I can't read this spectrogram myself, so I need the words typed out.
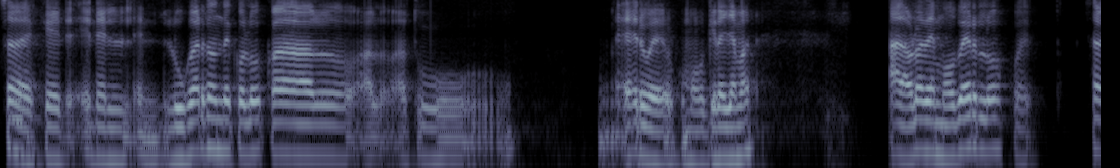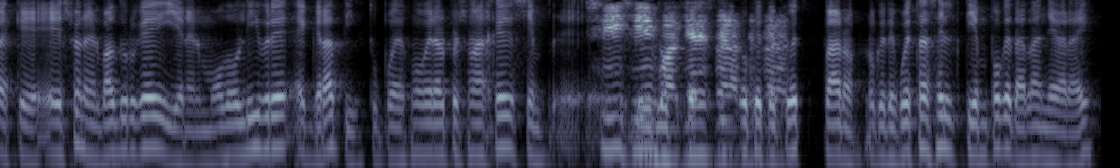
¿Sabes? Que en el, lugar donde coloca a, tu héroe o como lo quieras llamar, a la hora de moverlo, pues sabes que eso en el Baldur Gate y en el modo libre es gratis. Tú puedes mover al personaje siempre. Sí, sí, en cualquier espera. Lo que te cuesta, claro, lo que te cuesta es el tiempo que tarda en llegar ahí.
